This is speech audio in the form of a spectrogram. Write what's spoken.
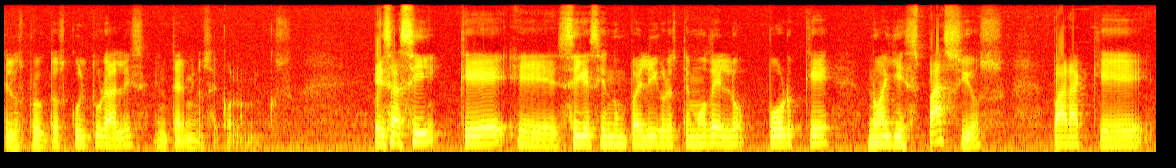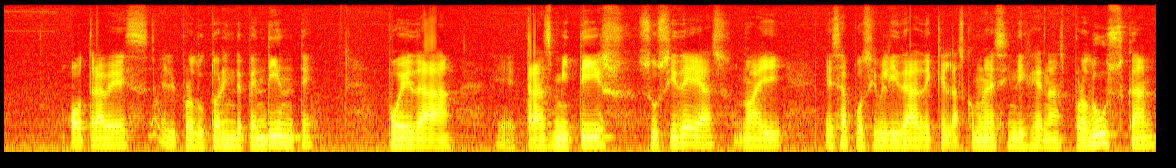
de los productos culturales en términos económicos. Es así que eh, sigue siendo un peligro este modelo porque no hay espacios para que otra vez el productor independiente pueda eh, transmitir sus ideas, no hay esa posibilidad de que las comunidades indígenas produzcan,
